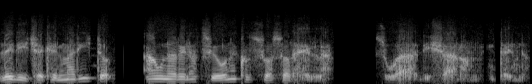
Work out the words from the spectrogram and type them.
Le dice che il marito ha una relazione con sua sorella, sua di Sharon, intendo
